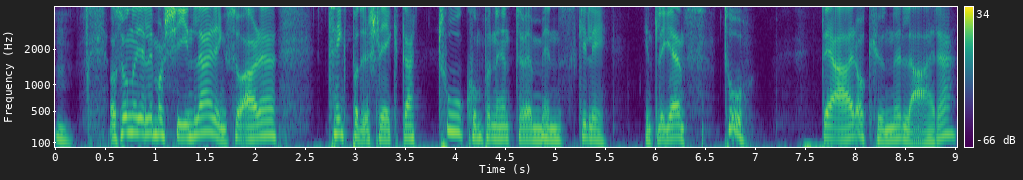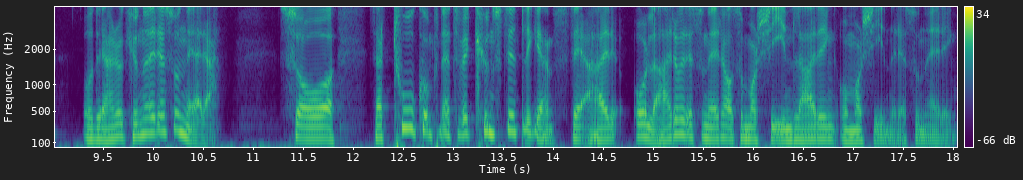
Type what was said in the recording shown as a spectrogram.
Mm. Og så Når det gjelder maskinlæring, så er det Tenk på det slik, det er to komponenter ved menneskelig intelligens. To, det er å kunne lære, og det er å kunne resonnere. Så det er to komponenter ved kunstig intelligens. Det er å lære å resonnere, altså maskinlæring og maskinresonnering.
